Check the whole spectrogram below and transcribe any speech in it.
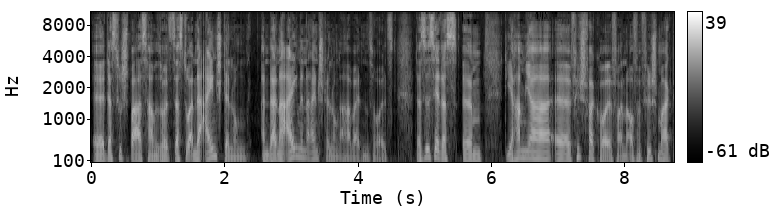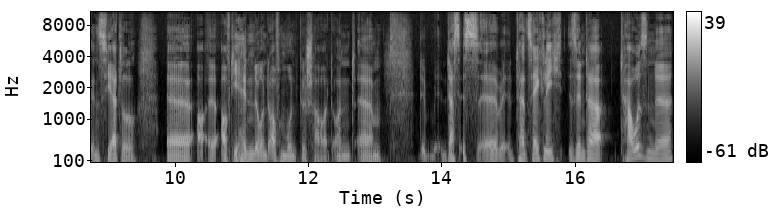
äh, dass du Spaß haben sollst, dass du an der Einstellung, an deiner eigenen Einstellung arbeiten sollst. Das ist ja das, ähm, die haben ja äh, Fischverkäufern auf dem Fischmarkt in Seattle äh, auf die Hände und auf den Mund geschaut. Und ähm, das ist äh, tatsächlich sind da Tausende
